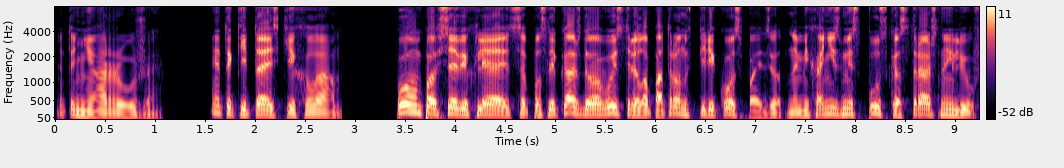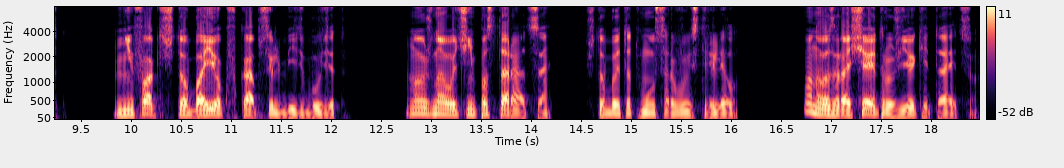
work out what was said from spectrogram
Это не оружие. Это китайский хлам. Помпа вся вихляется, после каждого выстрела патрон в перекос пойдет, на механизме спуска страшный люфт. Не факт, что боек в капсуль бить будет. Нужно очень постараться, чтобы этот мусор выстрелил. Он возвращает ружье китайцу.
